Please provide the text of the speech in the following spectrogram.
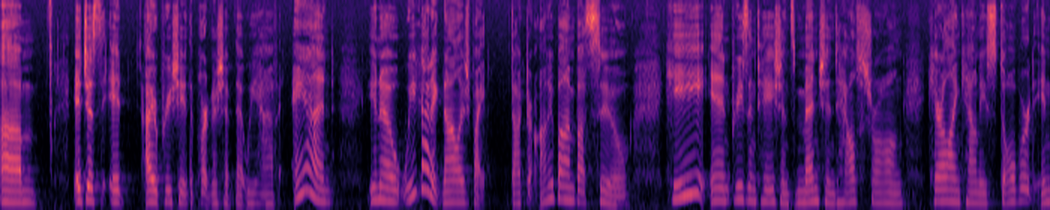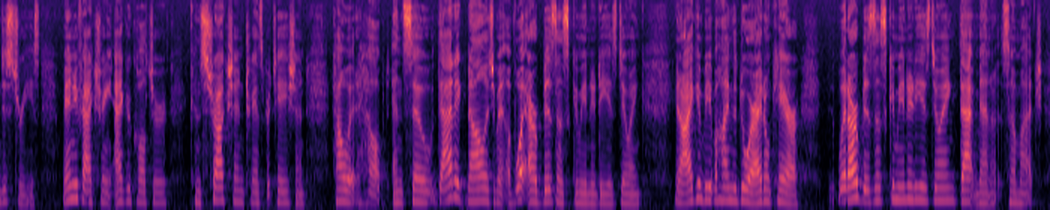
Um, it just, it, I appreciate the partnership that we have. And, you know, we got acknowledged by Dr. Anirban Basu, he in presentations mentioned how strong Caroline County's stalwart industries, manufacturing, agriculture, construction, transportation, how it helped. And so that acknowledgement of what our business community is doing, you know, I can be behind the door, I don't care. What our business community is doing, that meant so much.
